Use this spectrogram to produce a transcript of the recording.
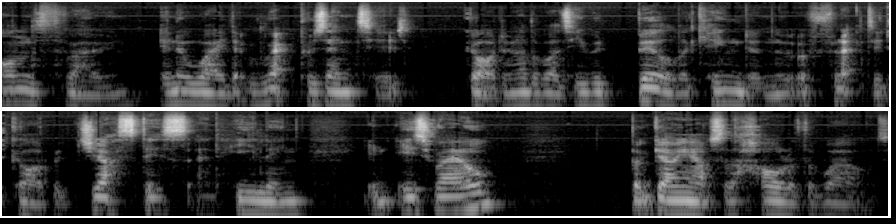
on the throne in a way that represented God. In other words, he would build a kingdom that reflected God with justice and healing in Israel, but going out to the whole of the world.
